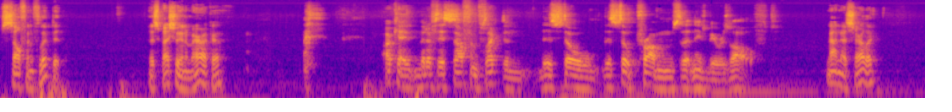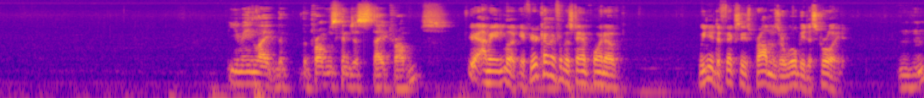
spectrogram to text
self-inflicted, especially in America. okay, but if they're self-inflicted, there's still there's still problems that need to be resolved. Not necessarily. You mean like the, the problems can just stay problems? Yeah, I mean, look, if you're coming from the standpoint of we need to fix these problems or we'll be destroyed. Mm-hmm.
